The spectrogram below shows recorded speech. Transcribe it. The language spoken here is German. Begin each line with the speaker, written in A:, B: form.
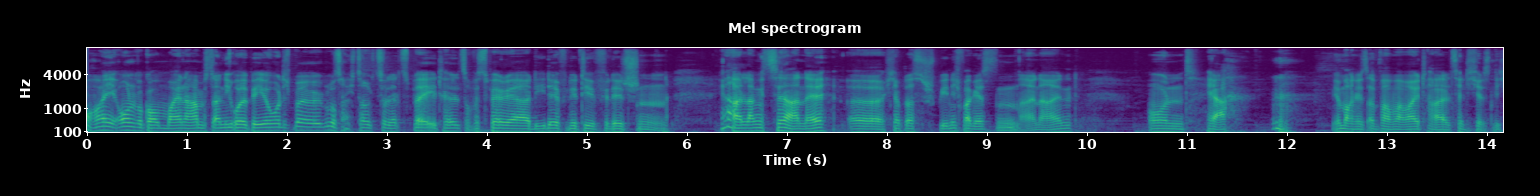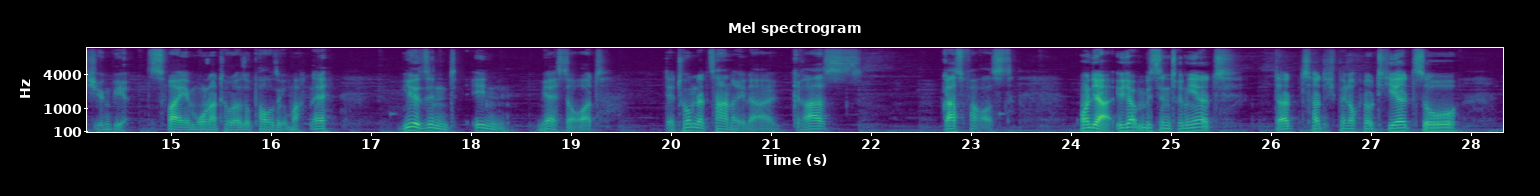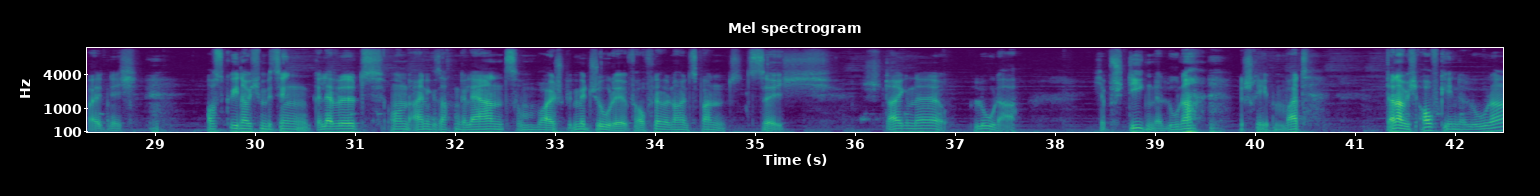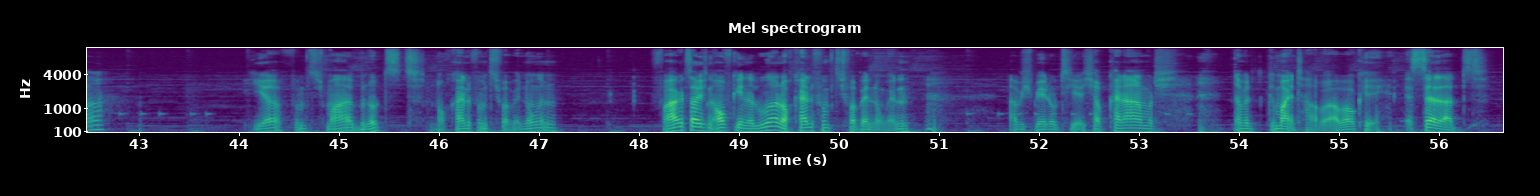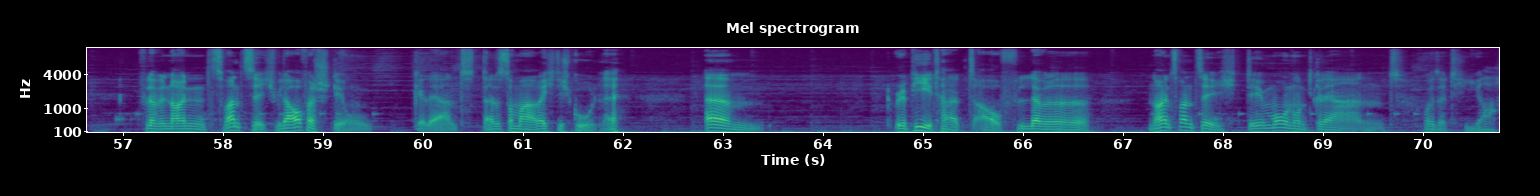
A: Jo, hi und willkommen. Mein Name ist Dani Rolpe und ich begrüße euch zurück zu Let's Play Tales of Vesperia, die Definitive Edition. Ja, lang ist her, ne? Äh, ich habe das Spiel nicht vergessen. Nein, nein. Und ja, wir machen jetzt einfach mal weiter, als hätte ich jetzt nicht irgendwie zwei Monate oder so Pause gemacht, ne? Wir sind in, wie heißt der Ort? Der Turm der Zahnräder, Gras, Gasfaust. Und ja, ich habe ein bisschen trainiert. Das hatte ich mir noch notiert, so, weil nicht auf Screen habe ich ein bisschen gelevelt und einige Sachen gelernt, zum Beispiel mit Judith auf Level 29 steigende Luna. Ich habe stiegende Luna geschrieben, was? Dann habe ich aufgehende Luna hier 50 Mal benutzt, noch keine 50 Verwendungen. Fragezeichen aufgehende Luna, noch keine 50 Verwendungen. Habe ich mir notiert. Ich habe keine Ahnung, was ich damit gemeint habe, aber okay. Estelle hat Level 29 wieder Auferstehung gelernt. Das ist doch mal richtig gut, ne? Ähm, Repeat hat auf Level 29 Dämonenhund gelernt. Wo ist? Ja.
